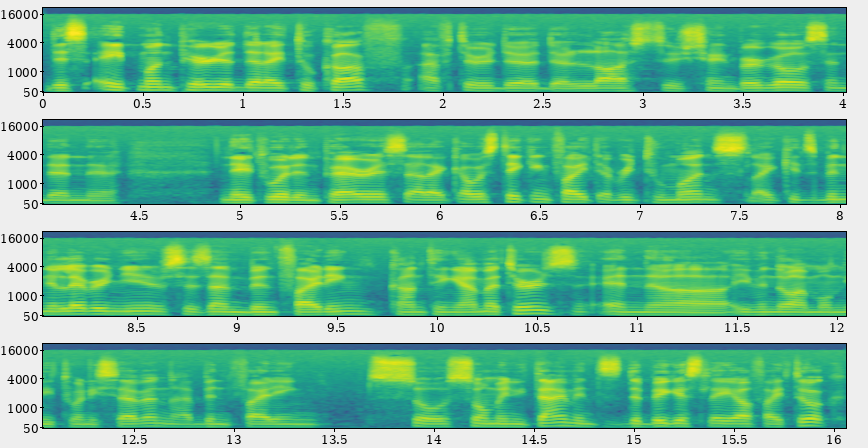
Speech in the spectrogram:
this eight month period that I took off after the the loss to Shane Burgos and then. Uh, Nate Wood in Paris. I, like I was taking fight every two months. Like it's been 11 years since I've been fighting, counting amateurs. And uh, even though I'm only 27, I've been fighting so so many times. It's the biggest layoff I took.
